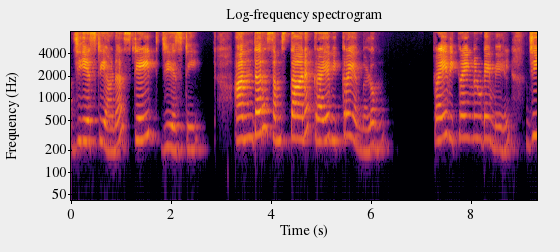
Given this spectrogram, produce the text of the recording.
ജി എസ് ടി ആണ് സ്റ്റേറ്റ് ജി എസ് ടി. അന്തർ സംസ്ഥാന ക്രയവിക്രയങ്ങളും ക്രയവിക്രയങ്ങളുടെ മേൽ ജി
